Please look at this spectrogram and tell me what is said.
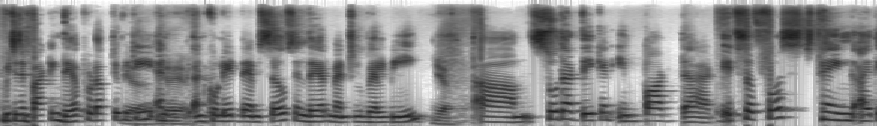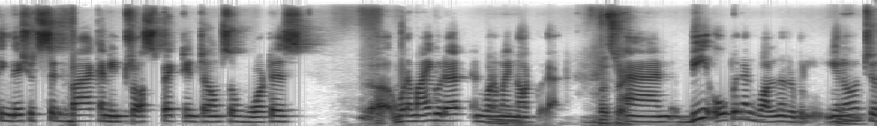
which is impacting their productivity Yeah, and yeah, yeah. and collate themselves in their mental well-being, Yeah. um, so that they can impart that. It's the first thing I think they should sit back and introspect in terms of what is, uh, what am I good at and what am I not good at That's right. and be open and vulnerable you know to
